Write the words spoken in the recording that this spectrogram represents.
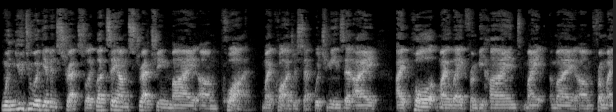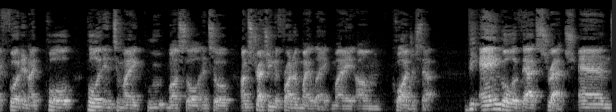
when you do a given stretch, so like let's say I'm stretching my um, quad, my quadricep, which means that I I pull up my leg from behind my my um, from my foot and I pull pull it into my glute muscle, and so I'm stretching the front of my leg, my um, quadricep. The angle of that stretch, and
